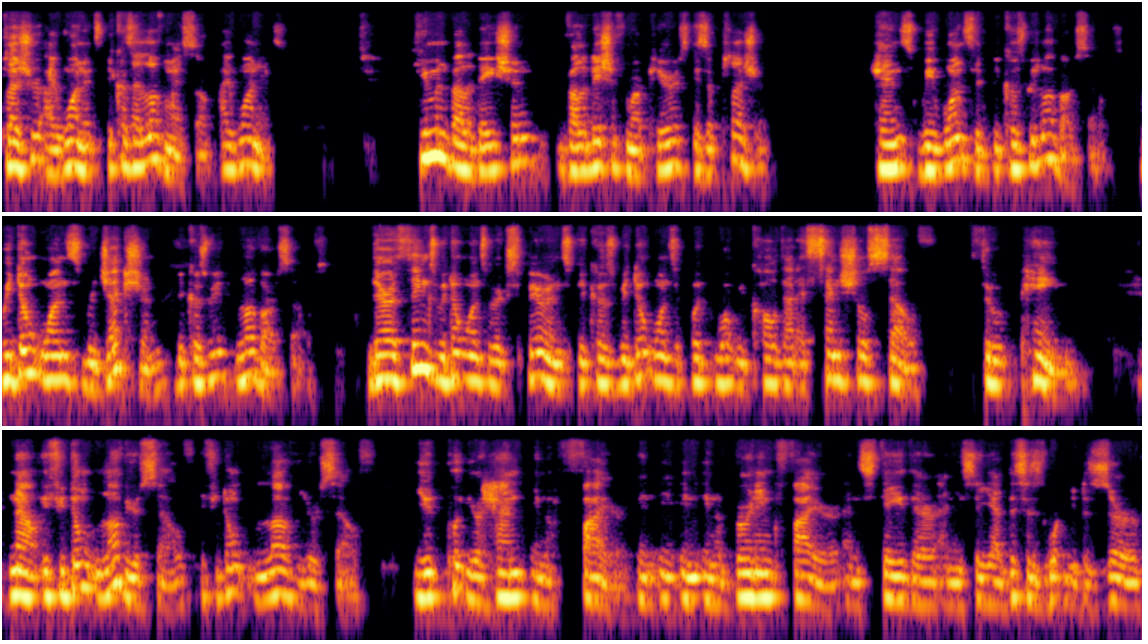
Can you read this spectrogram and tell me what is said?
Pleasure i want it because i love myself. I want it. Human validation validation from our peers is a pleasure. Hence, we want it because we love ourselves. We don't want rejection because we love ourselves. There are things we don't want to experience because we don't want to put what we call that essential self through pain. Now, if you don't love yourself, if you don't love yourself, you put your hand in a fire, in, in, in a burning fire, and stay there and you say, yeah, this is what you deserve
